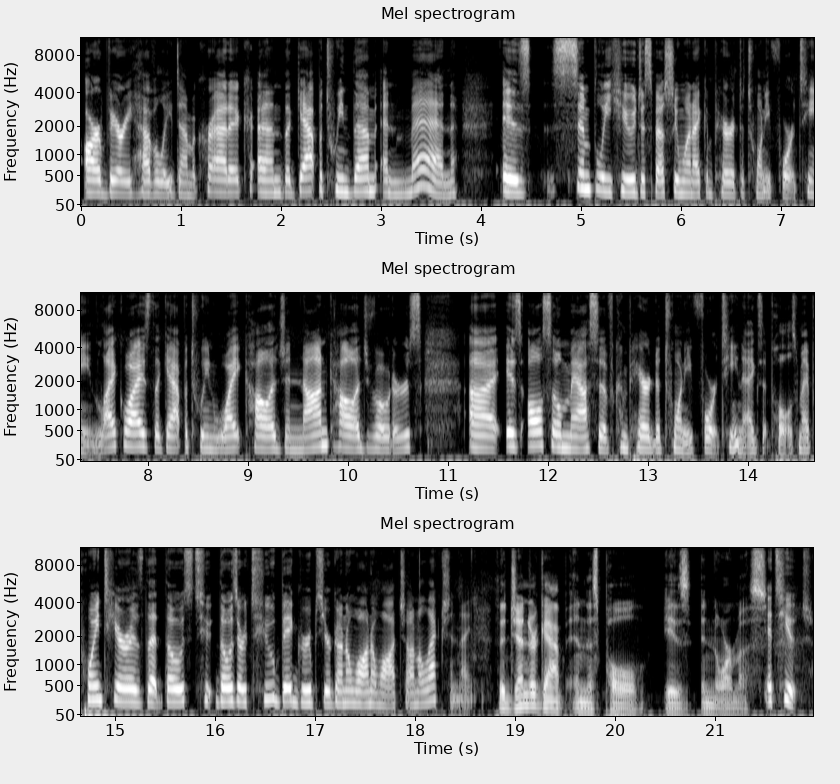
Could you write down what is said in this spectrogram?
are very heavily Democratic, and the gap between them and men is simply huge, especially when I compare it to 2014. Likewise, the gap between white college and non college voters uh, is also massive compared to 2014 exit polls. My point here is that those two those are two big groups you're going to want to watch on election night. The gender gap in this poll is enormous. It's huge.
